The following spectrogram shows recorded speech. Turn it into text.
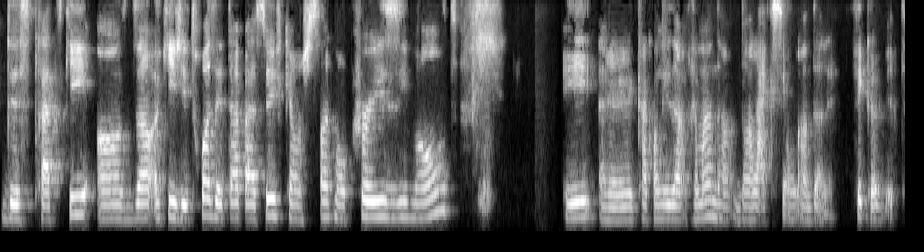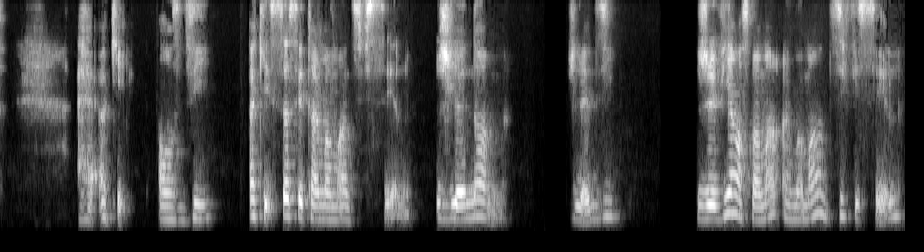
de se pratiquer en se disant, OK, j'ai trois étapes à suivre quand je sens que mon crazy monte et euh, quand on est vraiment dans, l'action, dans, le thick of it. Euh, OK, on se dit, OK, ça, c'est un moment difficile. Je le nomme, je le dis. Je vis en ce moment un moment difficile.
